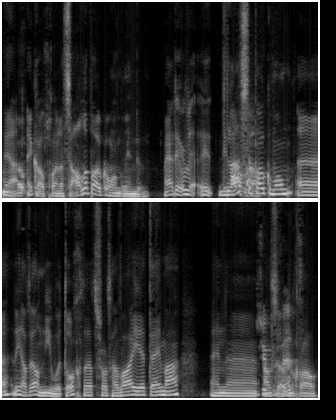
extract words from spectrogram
Ja, Oh. ik hoop gewoon dat ze alle Pokémon erin doen. Maar ja, die, die laatste. Pokémon, eh, die had wel een nieuwe, toch? Dat soort Hawaii-thema. En eh Super hadden ze ook nog wel...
